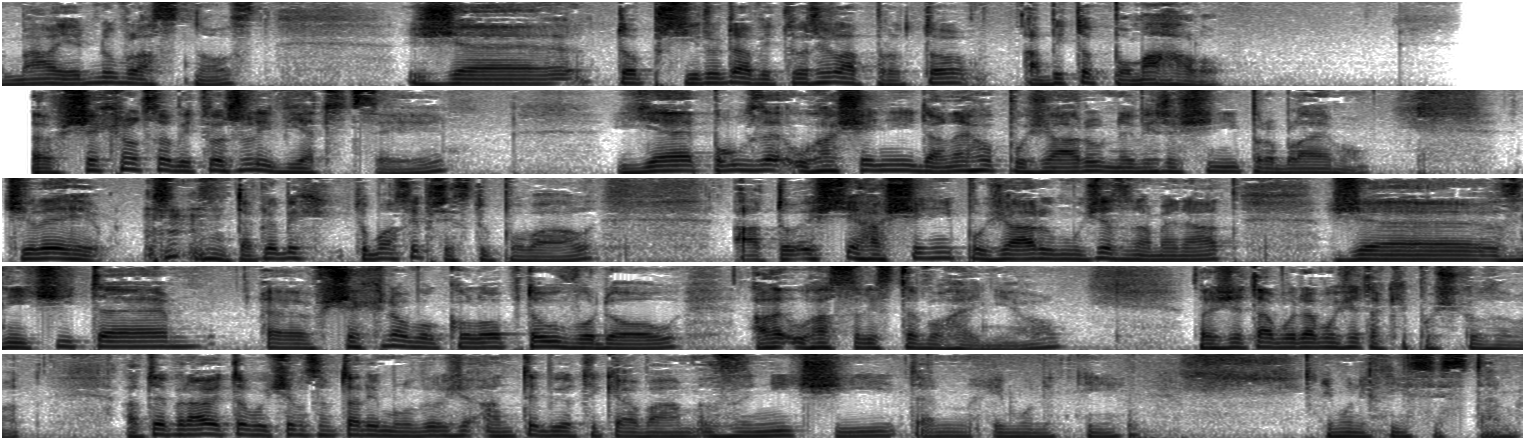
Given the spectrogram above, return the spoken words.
má jednu vlastnost, že to příroda vytvořila proto, aby to pomáhalo. Všechno, co vytvořili vědci, je pouze uhašení daného požáru, nevyřešení problému. Čili takhle bych tomu asi přistupoval. A to ještě hašení požáru může znamenat, že zničíte Eh, všechno okolo tou vodou, ale uhasili jste oheň, jo? Takže ta voda může taky poškozovat. A to je právě to, o čem jsem tady mluvil, že antibiotika vám zničí ten imunitní, imunitní systém.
